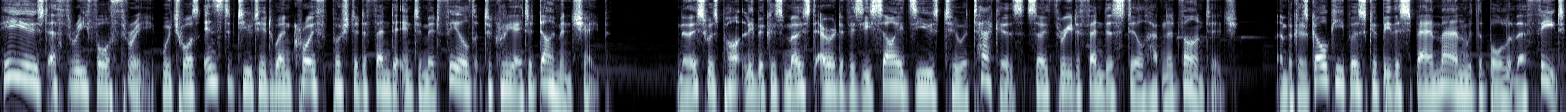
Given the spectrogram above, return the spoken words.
He used a 3-4-3, which was instituted when Cruyff pushed a defender into midfield to create a diamond shape. Now this was partly because most Eredivisie sides used two attackers, so three defenders still had an advantage, and because goalkeepers could be the spare man with the ball at their feet,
